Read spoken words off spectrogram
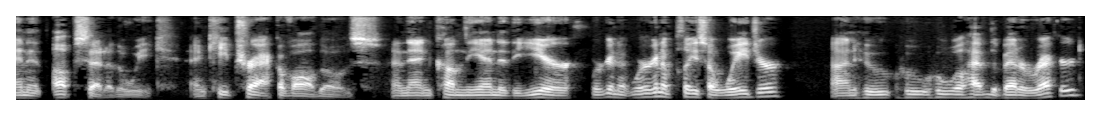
and an upset of the week and keep track of all those. And then come the end of the year, we're going to we're going to place a wager on who who who will have the better record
